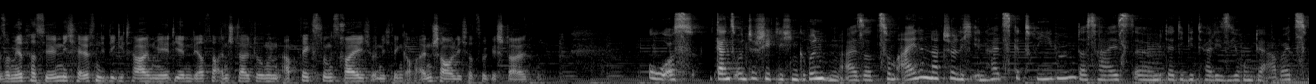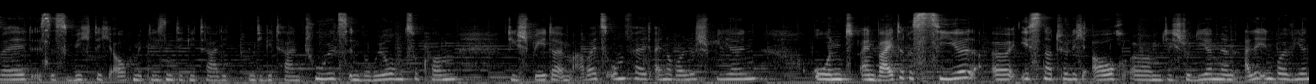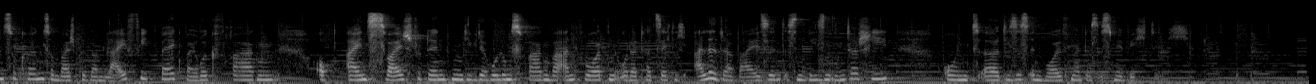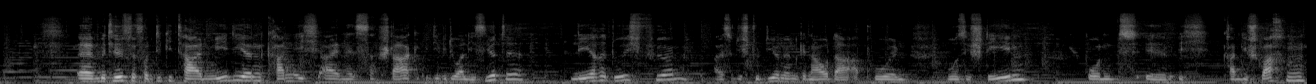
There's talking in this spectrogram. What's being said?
Also mir persönlich helfen die digitalen Medien, Lehrveranstaltungen abwechslungsreich und ich denke auch anschaulicher zu gestalten. Oh, aus ganz unterschiedlichen Gründen. Also zum einen natürlich inhaltsgetrieben, das heißt äh, mit der Digitalisierung der Arbeitswelt ist es wichtig, auch mit diesen digitalen Tools in Berührung zu kommen, die später im Arbeitsumfeld eine Rolle spielen. Und ein weiteres Ziel äh, ist natürlich auch, ähm, die Studierenden alle involvieren zu können, zum Beispiel beim Live-Feedback, bei Rückfragen, ob eins, zwei Studenten die Wiederholungsfragen beantworten oder tatsächlich alle dabei sind, ist ein Riesenunterschied. Und äh, dieses Involvement, das ist mir wichtig. Äh, mithilfe von digitalen Medien kann ich eine stark individualisierte Lehre durchführen, also die Studierenden genau da abholen, wo sie stehen und äh, ich kann die Schwachen,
